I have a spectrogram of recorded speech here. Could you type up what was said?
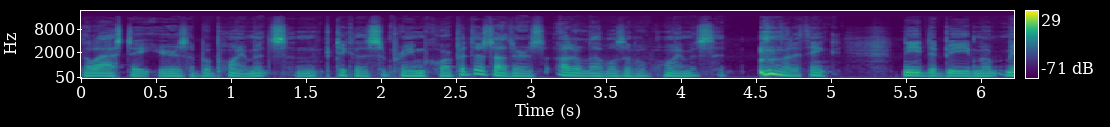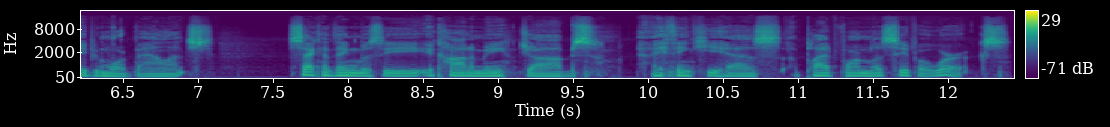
the last eight years of appointments, and particularly the Supreme Court. But there's others, other levels of appointments that, that I think need to be maybe more balanced. Second thing was the economy, jobs, I think he has a platform. Let's see if it works.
